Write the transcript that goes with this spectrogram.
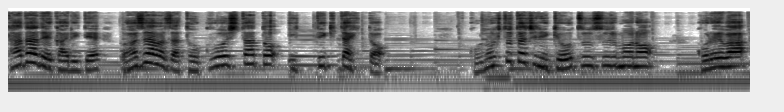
ただで借りてわざわざ得をしたと言ってきた人。この人たちに共通するもの、これは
